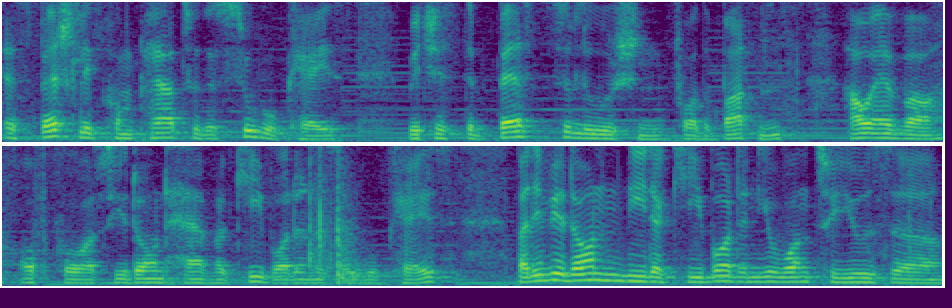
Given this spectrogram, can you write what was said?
especially compared to the Zugu case, which is the best solution for the buttons. However, of course, you don't have a keyboard in the Zugu case. But if you don't need a keyboard and you want to use a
